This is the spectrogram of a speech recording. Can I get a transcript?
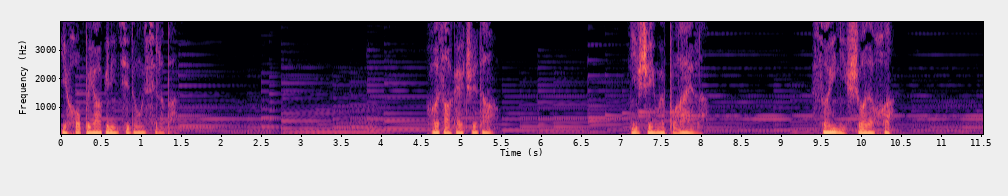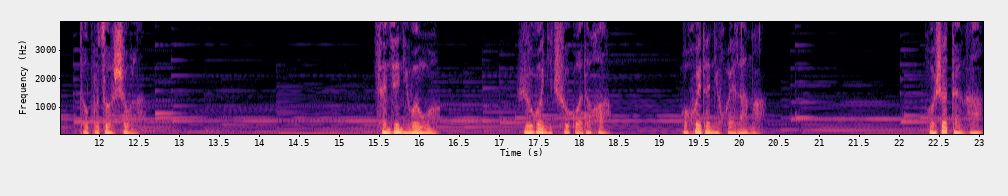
以后不要给你寄东西了吧。”我早该知道，你是因为不爱了，所以你说的话都不作数了。曾经你问我，如果你出国的话，我会等你回来吗？我说等啊。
